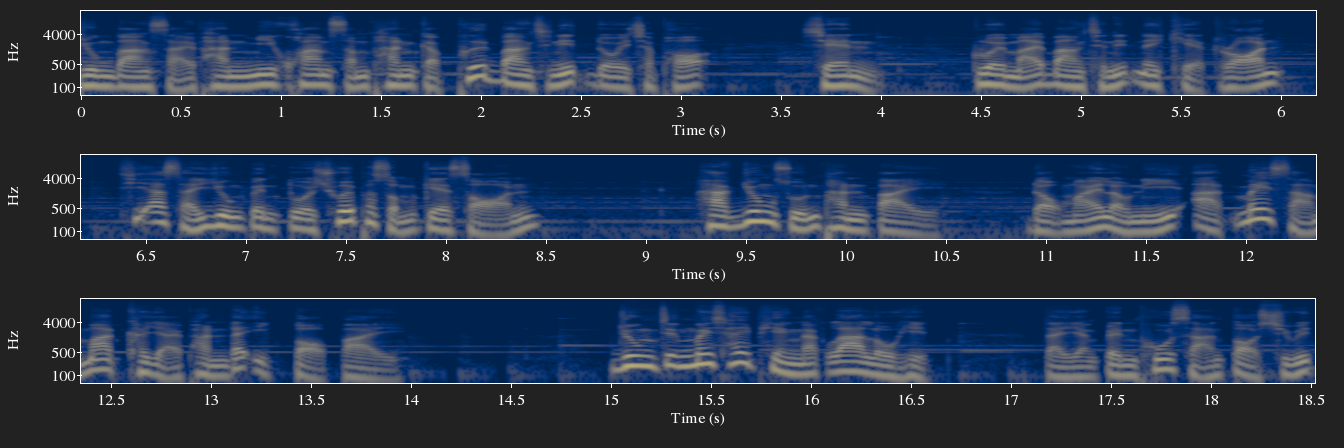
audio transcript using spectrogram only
ยุงบางสายพันธุ์มีความสัมพันธ์กับพืชบางชนิดโดยเฉพาะ เช่น กล้วยไม้บางชนิดในเขตร้อน ที่อาศัยยุงเป็นตัวช่วยผสมเกสร หากยุงสูญพันธุ์ไป ดอกไม้เหล่านี้อาจไม่สามารถขยายพันธุ์ได้อีกต่อไป ยุงจึงไม่ใช่เพียงนักล่าโลหิต แต่ยังเป็นผู้สารต่อชีวิต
